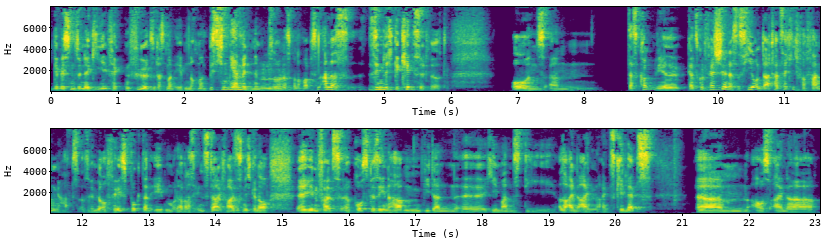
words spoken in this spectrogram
gewissen Synergieeffekten führt, sodass man eben nochmal ein bisschen mehr mitnimmt, so dass man nochmal ein bisschen anders sinnlich gekitzelt wird. Und ähm, das konnten wir ganz gut feststellen, dass es hier und da tatsächlich verfangen hat. Also wenn wir auf Facebook dann eben, oder war das Insta, ich weiß es nicht genau, äh, jedenfalls äh, Post gesehen haben, wie dann äh, jemand die, also ein, ein, ein Skelett ähm, aus einer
